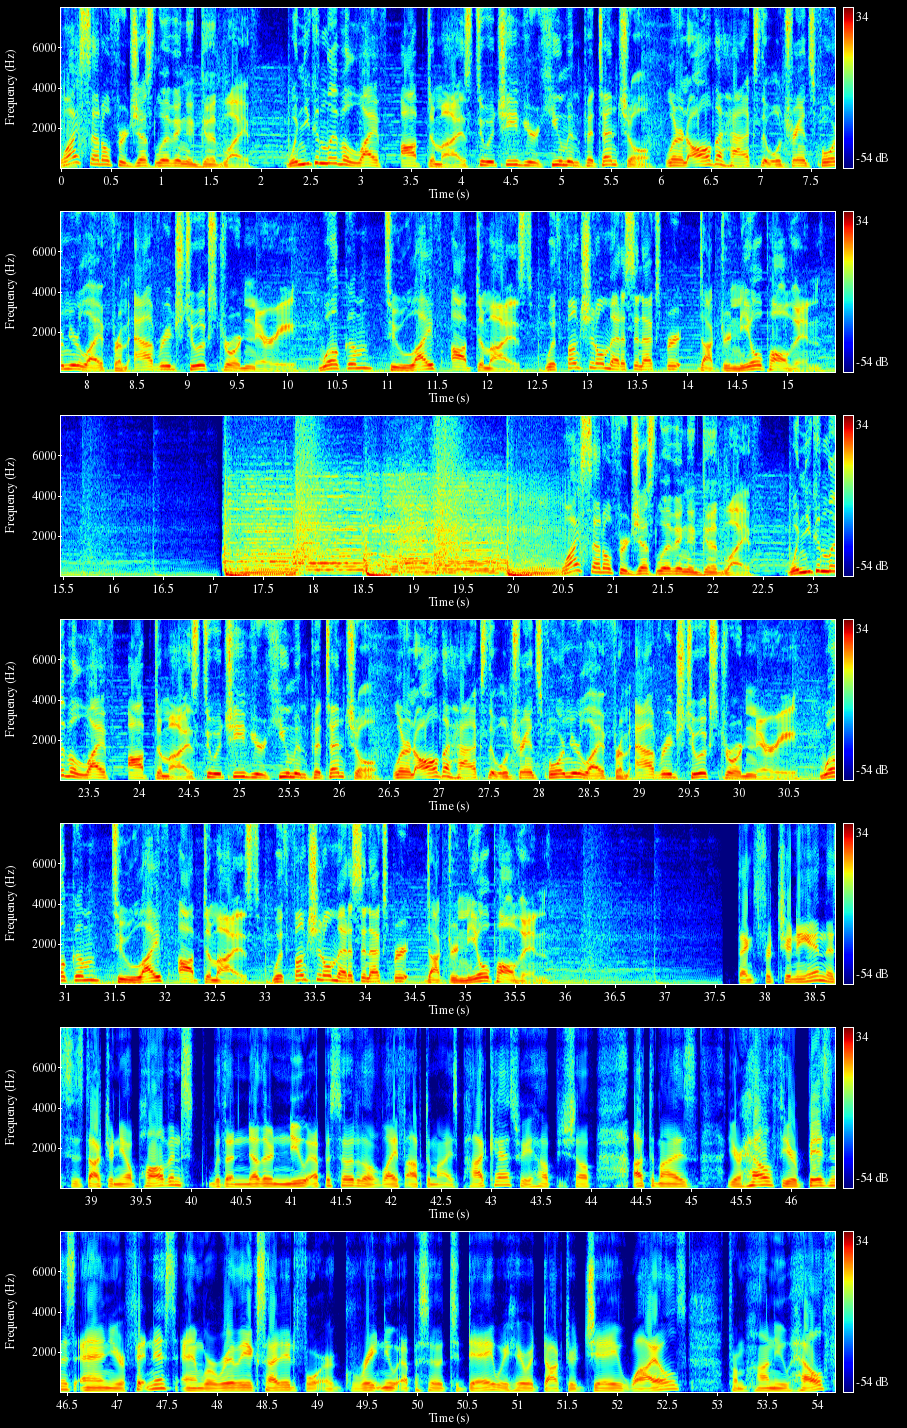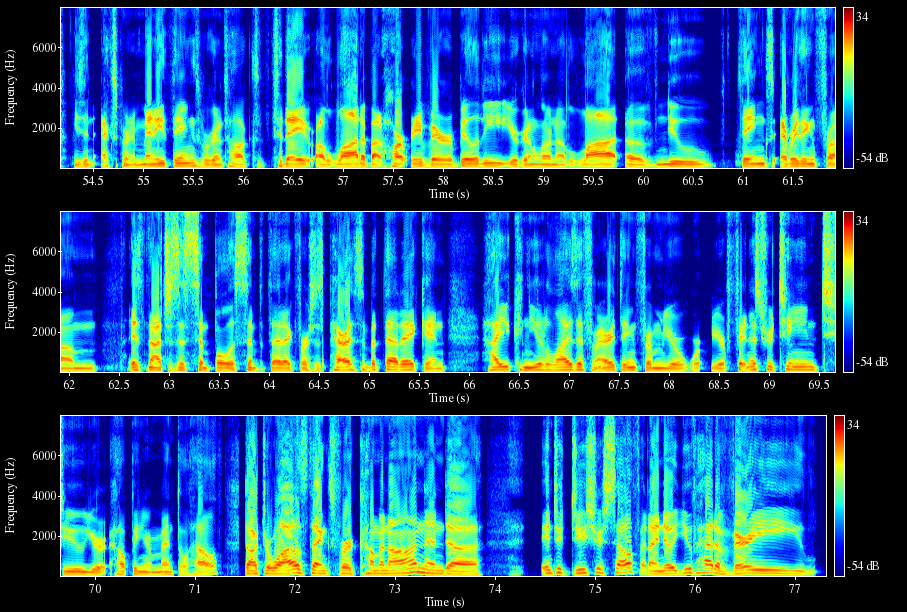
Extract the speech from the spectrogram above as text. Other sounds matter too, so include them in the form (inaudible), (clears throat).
Why settle for just living a good life? When you can live a life optimized to achieve your human potential, learn all the hacks that will transform your life from average to extraordinary. Welcome to Life Optimized with functional medicine expert Dr. Neil Paulvin. Why settle for just living a good life? When you can live a life optimized to achieve your human potential, learn all the hacks that will transform your life from average to extraordinary. Welcome to Life Optimized with functional medicine expert Dr. Neil Paulvin. Thanks for tuning in. This is Dr. Neil Paulvin with another new episode of the Life Optimized podcast where you help yourself optimize your health, your business, and your fitness. And we're really excited for a great new episode today. We're here with Dr. Jay Wiles from Hanu Health. He's an expert in many things. We're going to talk today a lot about heart rate variability. You're going to learn a lot of new things, everything from it's not just as simple as sympathetic versus parasympathetic and how you can utilize it from everything from your your fitness routine to your helping your mental health. Dr. Wiles, thanks for coming on and uh, introduce yourself. And I know you've had a very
